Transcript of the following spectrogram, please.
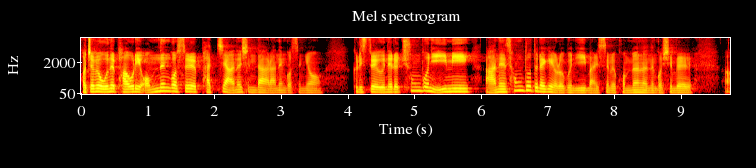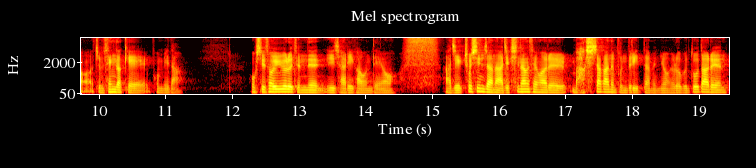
어쩌면 오늘 바울이 없는 것을 받지 않으신다라는 것은요. 그리스도의 은혜를 충분히 이미 아는 성도들에게 여러분 이 말씀을 권면하는 것임을 어, 좀 생각해 봅니다. 혹시 서유를 듣는 이 자리 가운데요. 아직 초신자나 아직 신앙생활을 막 시작하는 분들이 있다면요. 여러분 또 다른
